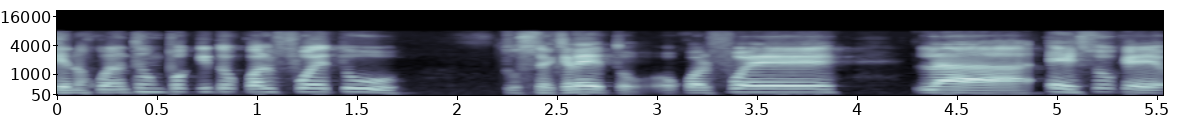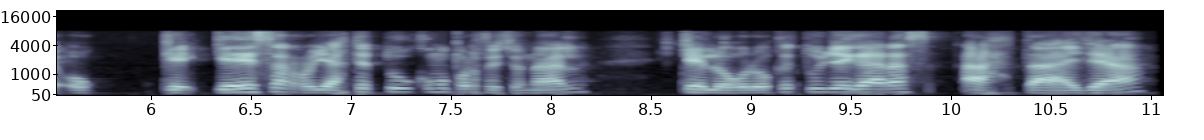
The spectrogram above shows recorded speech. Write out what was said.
que nos cuentes un poquito cuál fue tu, tu secreto o cuál fue la, eso que, o, que desarrollaste tú como profesional que logró que tú llegaras hasta allá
